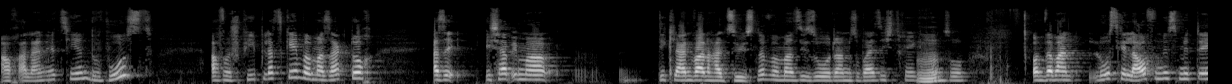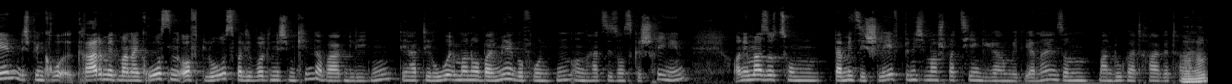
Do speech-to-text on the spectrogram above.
auch alleinerziehend, bewusst auf den Spielplatz gehen, weil man sagt doch, also ich habe immer, die Kleinen waren halt süß, ne, wenn man sie so dann so bei sich trägt und so. Und wenn man losgelaufen ist mit denen, ich bin gerade mit meiner Großen oft los, weil die wollte nicht im Kinderwagen liegen. Die hat die Ruhe immer nur bei mir gefunden und hat sie sonst geschrien. Und immer so zum, damit sie schläft, bin ich immer spazieren gegangen mit ihr, ne, in so einem Manduka-Trageteil.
